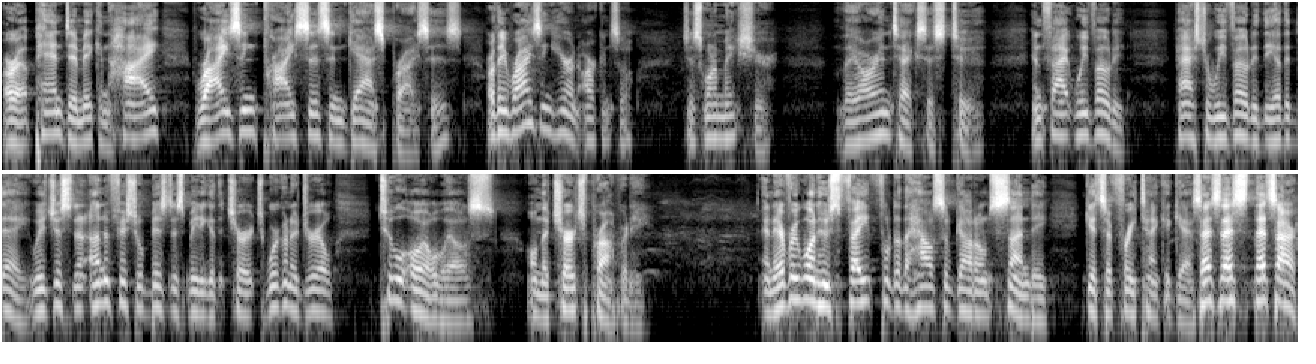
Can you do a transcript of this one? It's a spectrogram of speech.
or a pandemic and high rising prices and gas prices, are they rising here in Arkansas? Just want to make sure. They are in Texas too. In fact, we voted Pastor, we voted the other day. It was just an unofficial business meeting at the church. We're going to drill two oil wells on the church property. And everyone who's faithful to the house of God on Sunday gets a free tank of gas. That's, that's, that's, our,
